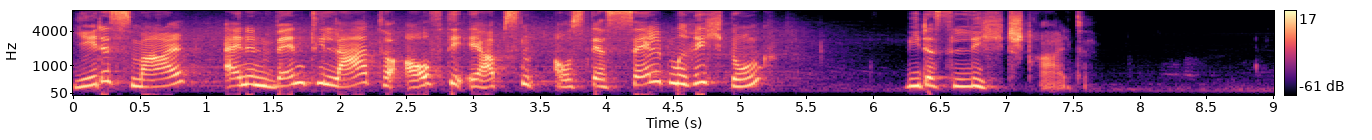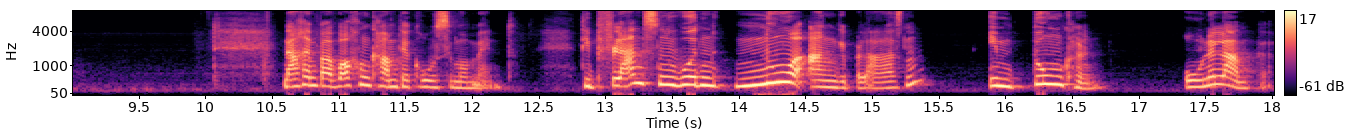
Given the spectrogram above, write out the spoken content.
jedes Mal einen Ventilator auf die Erbsen aus derselben Richtung, wie das Licht strahlte. Nach ein paar Wochen kam der große Moment. Die Pflanzen wurden nur angeblasen im Dunkeln, ohne Lampe.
